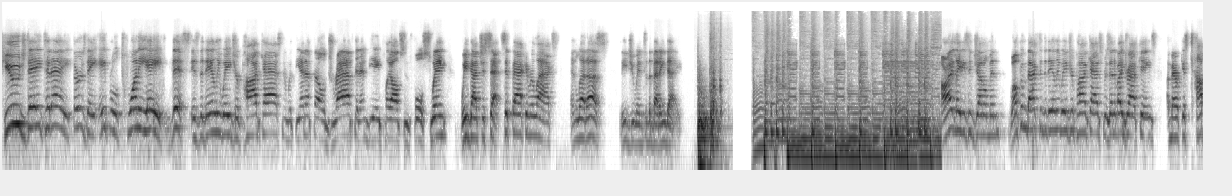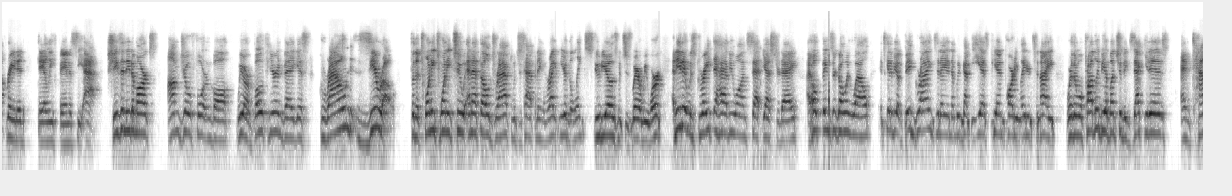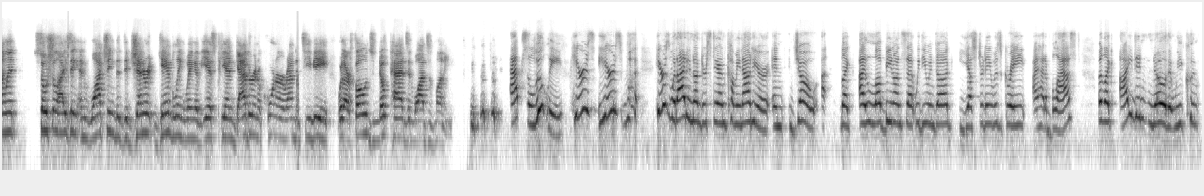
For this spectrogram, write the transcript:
Huge day today, Thursday, April 28th. This is the Daily Wager podcast. And with the NFL draft and NBA playoffs in full swing, we've got you set. Sit back and relax and let us lead you into the betting day. All right, ladies and gentlemen, welcome back to the Daily Wager podcast presented by DraftKings, America's top rated daily fantasy app. She's Anita Marks. I'm Joe Fortenbaugh. We are both here in Vegas, ground zero for the 2022 NFL draft, which is happening right near the LINQ Studios, which is where we work. Anita, it was great to have you on set yesterday. I hope things are going well. It's going to be a big grind today. And then we've got the ESPN party later tonight, where there will probably be a bunch of executives and talent socializing and watching the degenerate gambling wing of ESPN gather in a corner around a TV with our phones, notepads, and wads of money. Absolutely. Here's here's what here's what I didn't understand coming out here. And Joe, like I love being on set with you and Doug. Yesterday was great. I had a blast. But like I didn't know that we couldn't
